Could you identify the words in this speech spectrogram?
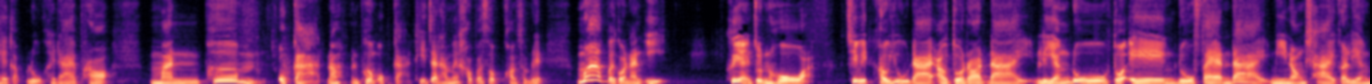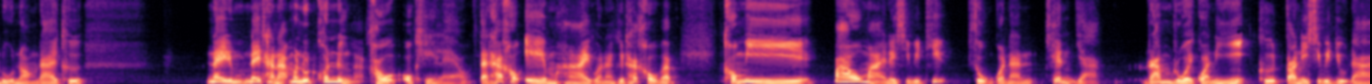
ให้กับลูกให้ได้ เพราะมันเพิ่มโอกาสเนาะมันเพิ่มโอกาสที่จะทำให้เขาประสบความสำเร็จมากไปกว่านั้นอีก คืออย่างจุนโฮอะชีวิตเขาอยู่ได้เอาตัวรอดได้ เลี้ยงดูตัวเอง ดูแฟนได้ มีน้องชายก็เลี้ยงดูน้องได้คือ ในในฐานะมนุษย์คนหนึ่งอะเขาโอเคแล้ว แต่ถ้าเขาเอมไฮกว่านั้น คือถ้าเขาแบบเขามีเป้าหมายในชีวิตที่สูงกว่านั้น เช่น อยากร่ำรวยกว่านี้ คือตอนนี้ชีวิตอยู่ได้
